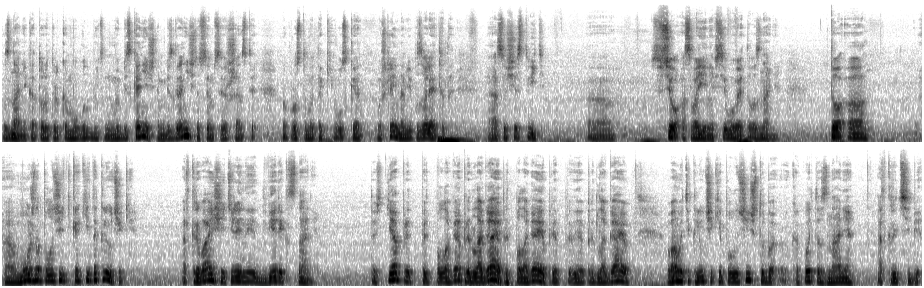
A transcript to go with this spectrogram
знания, которые только могут быть. Мы бесконечны, мы безграничны в своем совершенстве, но просто мы такие узкое мышление нам не позволяет это э, осуществить э, все освоение всего этого знания, то э, можно получить какие-то ключики, открывающие те или иные двери к знанию. То есть я предполагаю, предлагаю, предполагаю, пред, предлагаю вам эти ключики получить, чтобы какое-то знание открыть себе.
